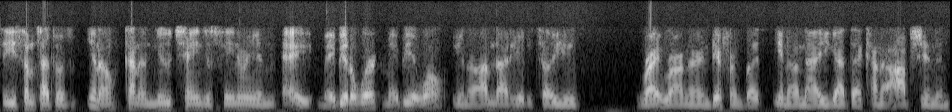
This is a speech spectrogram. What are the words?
see some type of you know kind of new change of scenery and hey maybe it'll work maybe it won't. You know i'm not here to tell you right wrong or indifferent but you know now you got that kind of option and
